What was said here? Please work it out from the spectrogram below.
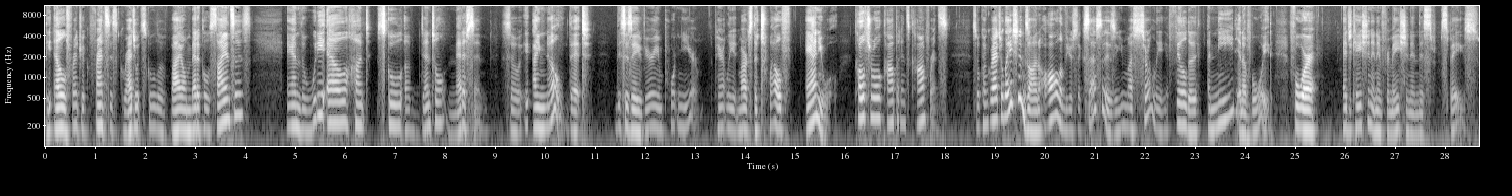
the L. Frederick Francis Graduate School of Biomedical Sciences, and the Woody L. Hunt School of Dental Medicine. So it, I know that this is a very important year. Apparently, it marks the 12th annual Cultural Competence Conference. So, congratulations on all of your successes. You must certainly have filled a, a need and a void for education and information in this space.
